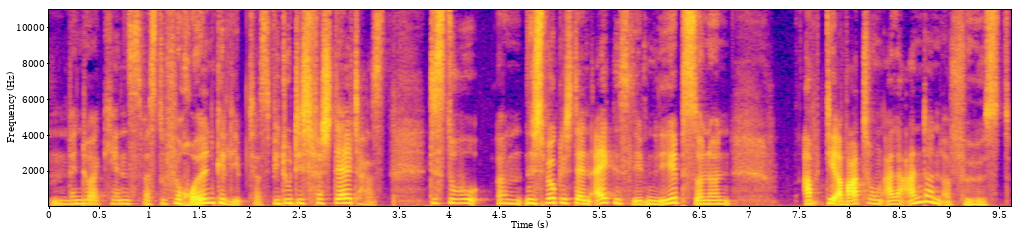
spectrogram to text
wenn du erkennst, was du für Rollen gelebt hast, wie du dich verstellt hast, dass du ähm, nicht wirklich dein eigenes Leben lebst, sondern die Erwartungen aller anderen erfüllst,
